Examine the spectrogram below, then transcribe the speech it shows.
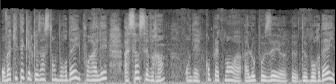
on va quitter quelques instants Bourdeil pour aller à Saint-Séverin. On est complètement à, l'opposé euh, de Bourdeil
